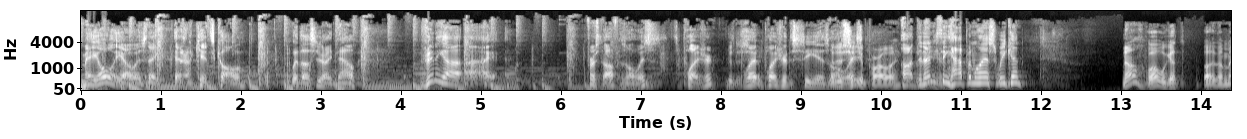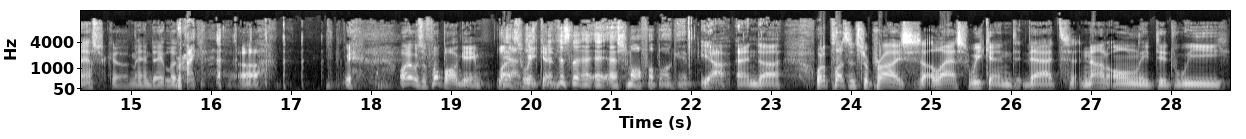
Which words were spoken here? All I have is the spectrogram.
Magliulo, as they as the kids call him, with us right now. Vinny, uh, I, first off, as always, it's a pleasure. Good to Ple- see you. pleasure to see you as Good to always. see you. Uh, did to anything happen last weekend? No, well, we got uh, the mask uh, mandate lifted. Right. uh, we, well, it was a football game last yeah, just- weekend. Just, a, a- small football game. Yeah, and uh, what a pleasant surprise uh, last weekend that not only did we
